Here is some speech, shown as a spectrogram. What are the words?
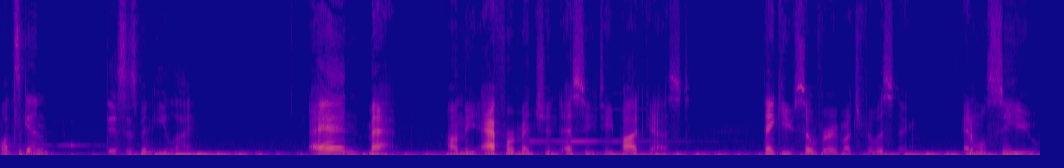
Once again, this has been Eli. And Matt on the aforementioned SCT podcast. Thank you so very much for listening, and we'll see you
